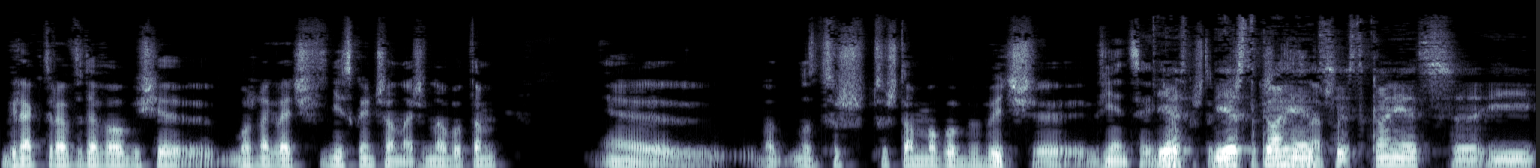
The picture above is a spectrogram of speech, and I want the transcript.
gra, która wydawałoby się, e, można grać w nieskończoność, no bo tam no, no cóż, cóż tam mogłoby być e, więcej? Jest, tego, że jest koniec, jest koniec i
